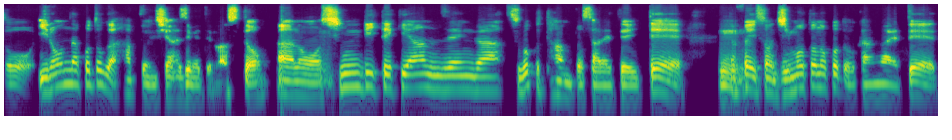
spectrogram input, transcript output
と、いろんなことがハプンし始めてますと、あの、心理的安全がすごく担保されていて、うんやっぱりその地元のことを考えて、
